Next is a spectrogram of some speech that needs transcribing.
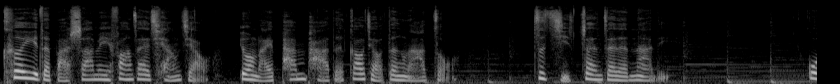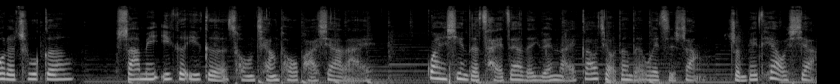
刻意的把沙弥放在墙角用来攀爬的高脚凳拿走。自己站在了那里。过了初更，沙弥一个一个从墙头爬下来，惯性的踩在了原来高脚凳的位置上，准备跳下。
